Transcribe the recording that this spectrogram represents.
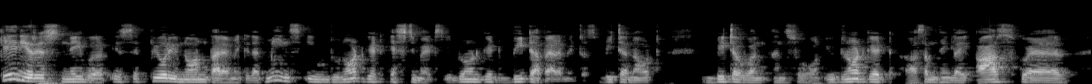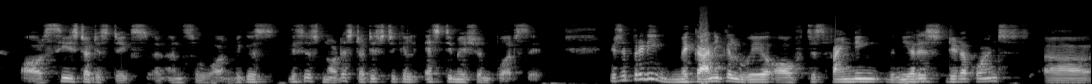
k nearest neighbor is a purely non-parameter. That means you do not get estimates. You do not get beta parameters beta naught beta 1 and so on. You do not get uh, something like r square or c statistics and, and, so on because this is not a statistical estimation per se. It's a pretty mechanical way of just finding the nearest data points uh,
